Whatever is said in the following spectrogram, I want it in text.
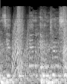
agency, an agency.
